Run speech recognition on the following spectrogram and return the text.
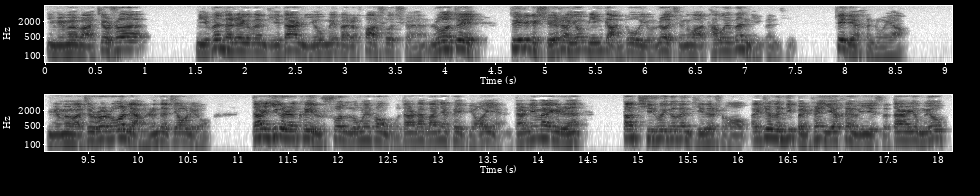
你明白吧？就是说你问他这个问题，但是你又没把这话说全。如果对对这个学生有敏感度、有热情的话，他会问你问题，这点很重要，你明白吗？就是说，如果两个人在交流，当然一个人可以说的龙飞凤舞，但是他完全可以表演；但是另外一个人当提出一个问题的时候，哎，这问题本身也很有意思，但是又没有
